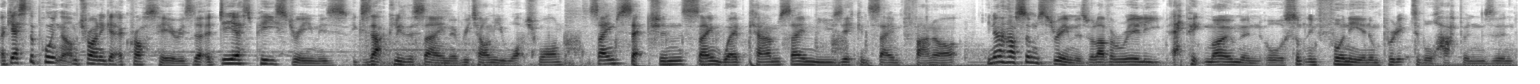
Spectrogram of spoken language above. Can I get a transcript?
I guess the point that I'm trying to get across here is that a DSP stream is exactly the same every time you watch one. Same sections, same webcam, same music and same fan art. You know how some streamers will have a really epic moment or something funny and unpredictable happens and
